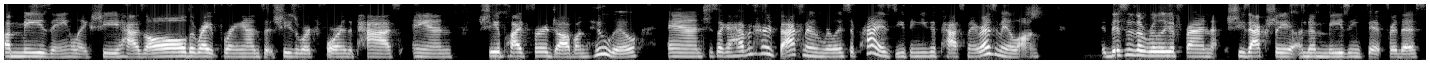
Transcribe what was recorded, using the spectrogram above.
amazing. Like she has all the right brands that she's worked for in the past, and she applied for a job on Hulu and she's like, I haven't heard back and I'm really surprised. Do you think you could pass my resume along? This is a really good friend. She's actually an amazing fit for this.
